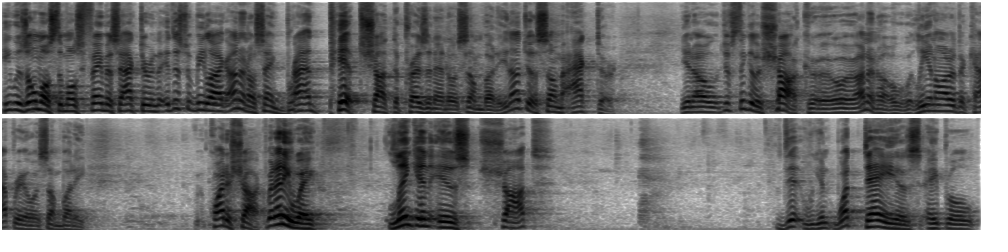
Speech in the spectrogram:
He was almost the most famous actor. In the, this would be like, I don't know, saying Brad Pitt shot the president or somebody, not just some actor. You know, just think of the shock, or, or I don't know, Leonardo DiCaprio or somebody. Quite a shock. But anyway, Lincoln is shot. What day is April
